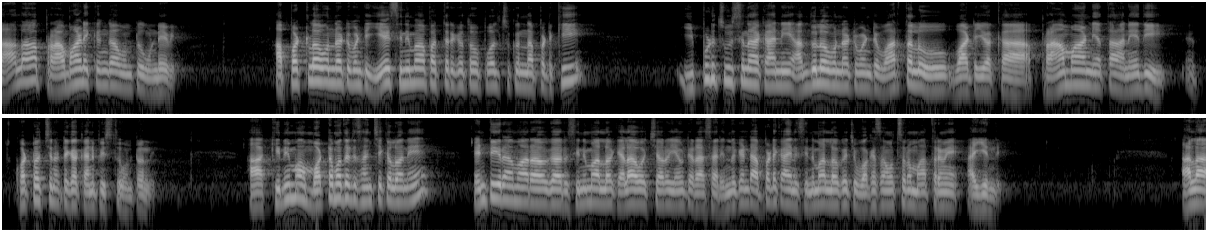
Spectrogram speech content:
చాలా ప్రామాణికంగా ఉంటూ ఉండేవి. అప్పట్లో ఉన్నటువంటి ఏ సినిమా పత్రికతో పోల్చుకున్నప్పటికీ ఇప్పుడు చూసినా కానీ అందులో ఉన్నటువంటి వార్తలు వాటి యొక్క ప్రామాణ్యత అనేది కొట్టొచ్చినట్టుగా కనిపిస్తూ ఉంటుంది. ఆ కినిమా మొట్టమొదటి సంచికలోనే ఎన్టీ రామారావు గారు సినిమాల్లోకి ఎలా వచ్చారో ఏమిటి రాశారు? ఎందుకంటే అప్పటికి ఆయన సినిమాల్లోకి వచ్చి ఒక సంవత్సరం మాత్రమే అయ్యింది. అలా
